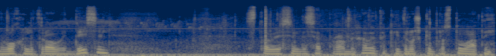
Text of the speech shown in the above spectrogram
Двохлітровий дизель. 180 пробіг, але такий трошки простуватий.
